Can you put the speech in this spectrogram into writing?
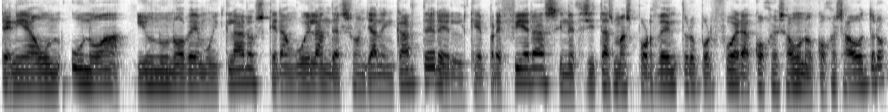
tenía un 1A y un 1B muy claros, que eran Will Anderson y Allen Carter, el que prefieras, si necesitas más por dentro o por fuera, coges a uno, coges a otro.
